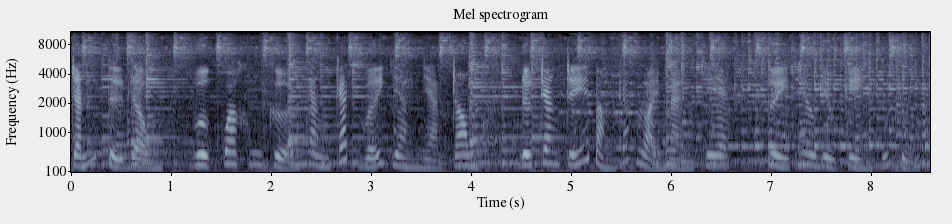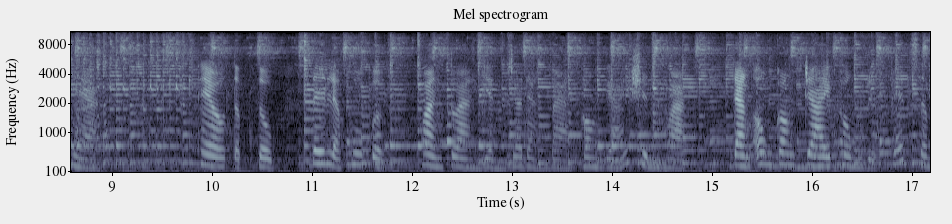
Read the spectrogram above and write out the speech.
tránh tự động vượt qua khung cửa ngăn cách với gian nhà trong, được trang trí bằng các loại màn che tùy theo điều kiện của chủ nhà. Theo tập tục, đây là khu vực hoàn toàn dành cho đàn bà con gái sinh hoạt. Đàn ông con trai không được phép xâm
